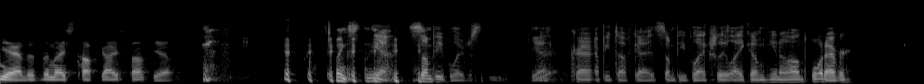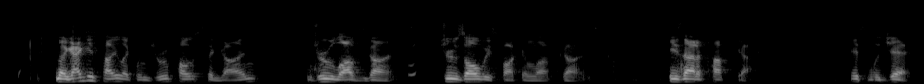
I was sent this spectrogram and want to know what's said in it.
Yeah, the, the nice tough guy stuff. Yeah. I think, s- yeah, some people are just yeah, crappy tough guys. Some people actually like them. You know, whatever. Like I can tell you, like when Drew posts a gun, Drew loves guns. Drew's always fucking loved guns. He's not a tough guy. It's legit.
